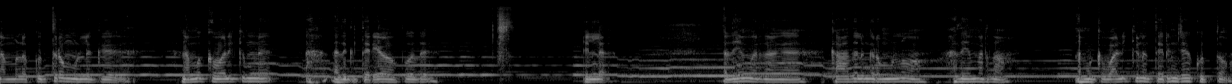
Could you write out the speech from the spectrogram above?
நம்மளை குத்துற முள்ளுக்கு நமக்கு வலிக்கும்னு அதுக்கு தெரியாம போகுது. இல்லை அதே மாதிரி தாங்க காதலுங்கிற முள்ளும் அதே மாதிரி தான் நமக்கு வலிக்கணும் தெரிஞ்சே குத்தம்.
